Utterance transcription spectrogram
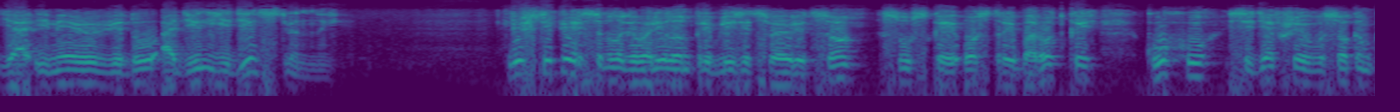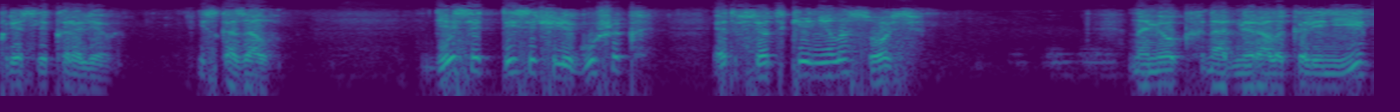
«Я имею в виду один единственный». Лишь теперь соблаговолил он приблизить свое лицо с узкой острой бородкой к уху, сидевшей в высоком кресле королевы, и сказал, «Десять тысяч лягушек — это все-таки не лосось». Намек на адмирала Калиньи,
